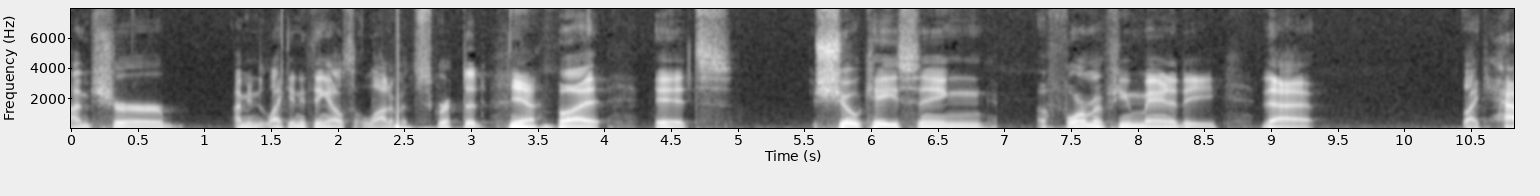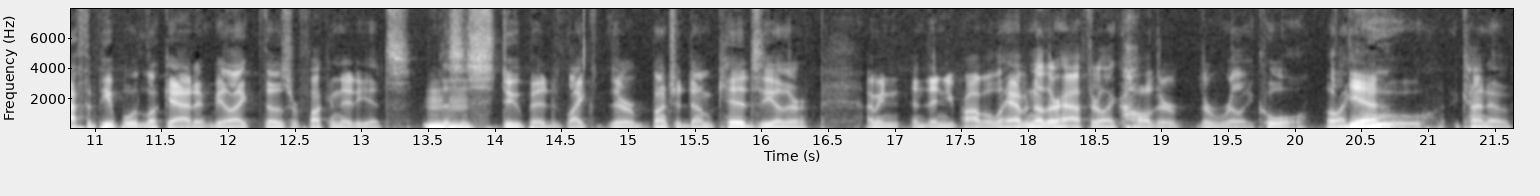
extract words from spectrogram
I'm sure. I mean, like anything else, a lot of it's scripted. Yeah. But it's showcasing a form of humanity that, like, half the people would look at it and be like, "Those are fucking idiots. This is stupid. Like, they're a bunch of dumb kids." The other, I mean, and then you probably have another half. They're like, "Oh, they're they're really cool." They're like, Yeah. "Ooh," kind of,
